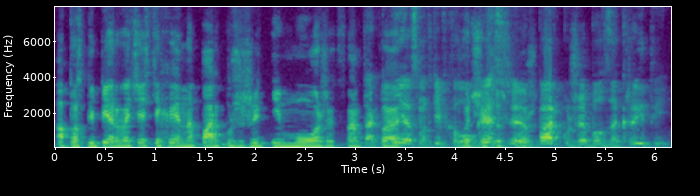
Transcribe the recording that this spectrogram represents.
а после первой части Хэна парк уже жить не может. Там Так, типа- нет, смотри, в Hello сложно. парк уже был закрытый.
